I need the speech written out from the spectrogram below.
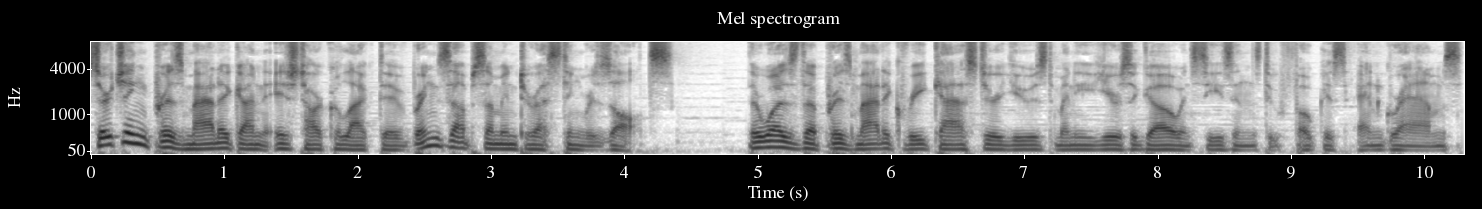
Searching Prismatic on Ishtar Collective brings up some interesting results. There was the Prismatic Recaster used many years ago in seasons to focus engrams.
